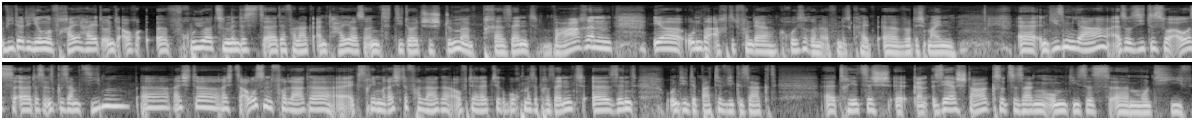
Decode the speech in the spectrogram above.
wieder die junge Freiheit und auch äh, früher zumindest äh, der Verlag Antaios und die deutsche Stimme präsent waren, eher unbeachtet von der größeren Öffentlichkeit, äh, würde ich meinen. Äh, in diesem Jahr, also sieht es so aus, äh, dass insgesamt sieben äh, rechte, Rechtsaußenverlage, extrem rechte Verlage auf der Leipziger Buchmesse präsent sind und die Debatte, wie gesagt, dreht sich sehr stark sozusagen um dieses Motiv.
